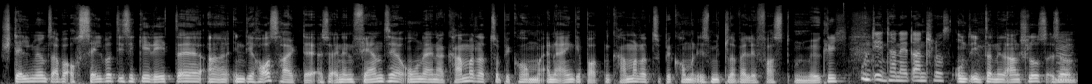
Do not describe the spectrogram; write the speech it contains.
stellen wir uns aber auch selber diese Geräte äh, in die Haushalte. Also einen Fernseher ohne eine Kamera zu bekommen, eine eingebauten Kamera zu bekommen, ist mittlerweile fast unmöglich. Und Internetanschluss. Und Internetanschluss. Also, mhm.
